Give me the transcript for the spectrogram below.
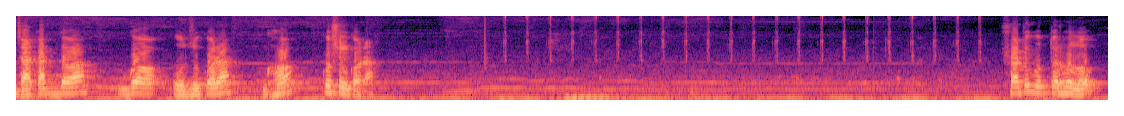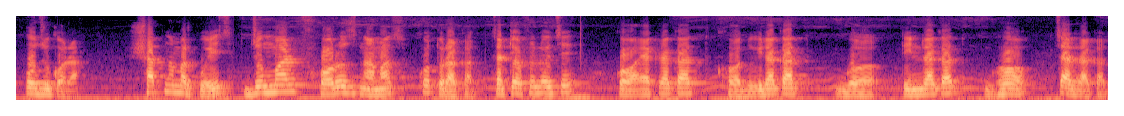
জাকাত দেওয়া। গ, উজু করা। ঘ, গোসল করা। সঠিক উত্তর হলো অজু করা। সাত নম্বর কুইজ, জুম্মার ফরজ নামাজ কত রাকাত? চারটি অপশন রয়েছে। ক, এক রাকাত, খ, দুই রাকাত, গ, তিন রাকাত, ঘ, চার রাকাত।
